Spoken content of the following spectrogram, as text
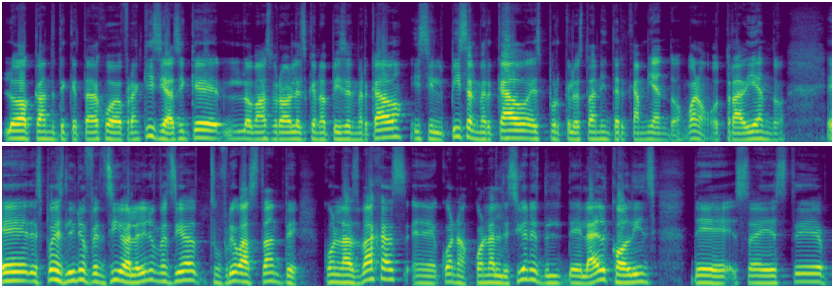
lo acaban de etiquetar juego de franquicia. Así que lo más probable es que no pise el mercado. Y si pisa el mercado es por porque lo están intercambiando, bueno, o tradiendo. Eh, después, línea ofensiva. La línea ofensiva sufrió bastante con las bajas, eh, bueno, con las lesiones de, la L. Collins, de este...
